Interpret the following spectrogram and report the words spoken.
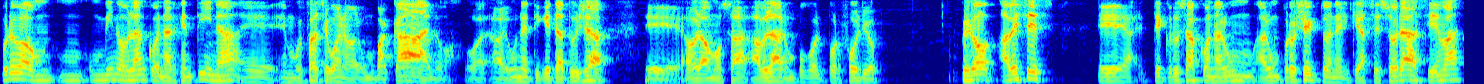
prueba un, vino blanco en Argentina, eh, es muy fácil, bueno, algún bacano o alguna etiqueta tuya, eh, ahora vamos a hablar un poco del portfolio, pero a veces eh, te cruzas con algún, algún proyecto en el que asesorás y demás,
